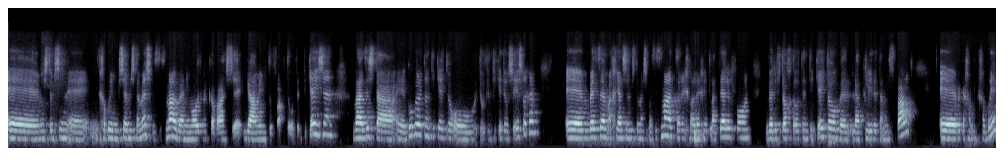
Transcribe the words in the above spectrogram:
uh, משתמשים, uh, מתחברים עם שם משתמש וסיסמה ואני מאוד מקווה שגם עם two-factor authentication ואז יש את ה-Google Authenticator או את ה-Authenticator שיש לכם אה, ובעצם אחרי השם משתמש וסיסמה צריך ללכת לטלפון ולפתוח את ה authenticator ולהקליד את המספר אה, וככה מתחברים.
